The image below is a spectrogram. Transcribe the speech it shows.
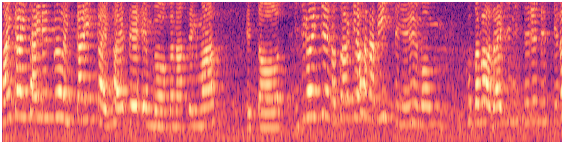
毎回隊列を1回1回変えて演舞を行っています。えっと一期一会の東京花火っていうも言葉を大事にしてるんですけど、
